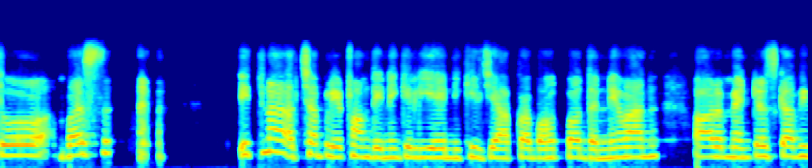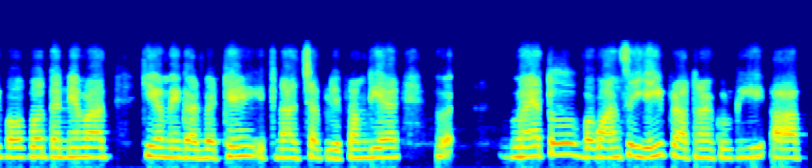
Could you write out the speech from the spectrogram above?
तो बस इतना अच्छा प्लेटफॉर्म देने के लिए निखिल जी आपका बहुत बहुत धन्यवाद और मेंटर्स का भी बहुत बहुत धन्यवाद कि हमें घर बैठे इतना अच्छा प्लेटफॉर्म दिया है। मैं तो भगवान से यही प्रार्थना करूँगी, आप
